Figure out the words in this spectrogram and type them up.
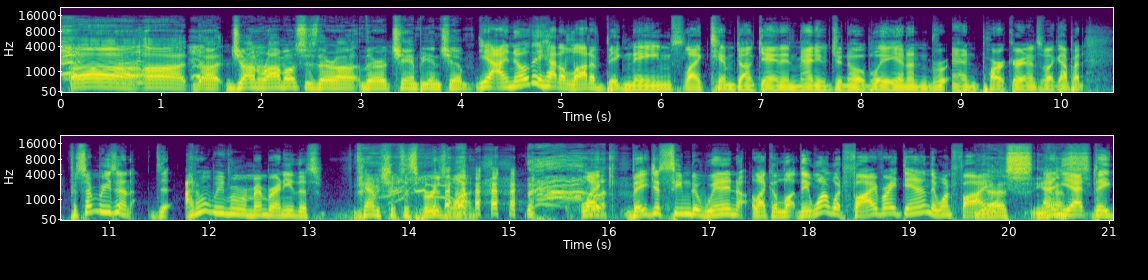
uh, uh, uh, John Ramos, is there a there a championship? Yeah, I know they had a lot of big names like Tim Duncan and Manu Ginobili and and Parker and stuff like that. But for some reason, I don't even remember any of this championships the Spurs won. like they just seem to win like a lot. They won what five, right, Dan? They won five. Yes, And yet they,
